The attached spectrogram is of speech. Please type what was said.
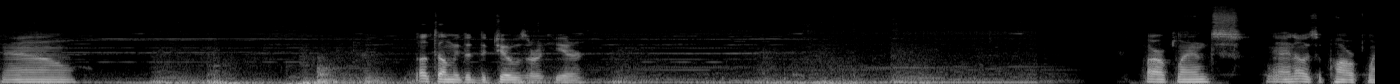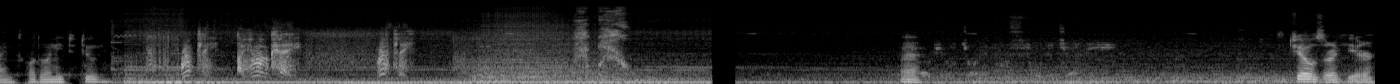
No. Don't tell me that the Joes are here. Power plant. Yeah, I know it's a power plant. What do I need to do? Ripley, are you okay? Ripley? Ah. The Joes are here.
